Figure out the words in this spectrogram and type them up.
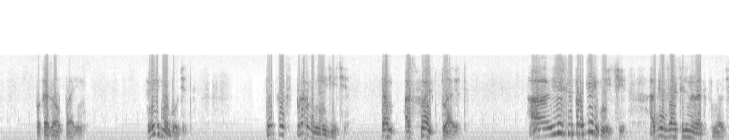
— показал парень. «Видно будет. Только вправо не идите, там асфальт плавит. А если по берегу идти, обязательно наткнетесь».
